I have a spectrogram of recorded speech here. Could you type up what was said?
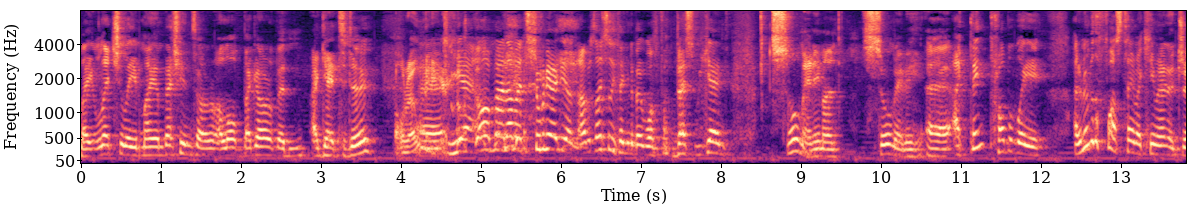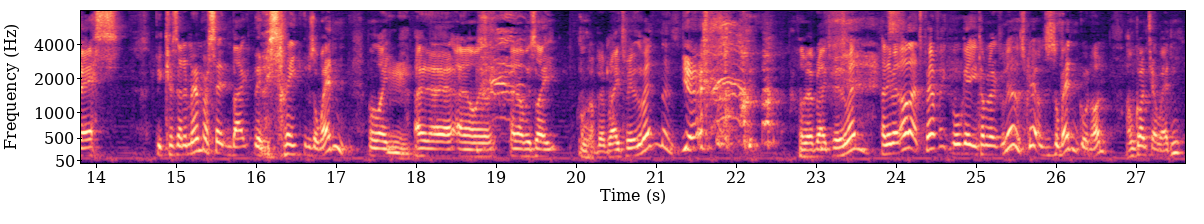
Like literally, my ambitions are a lot bigger than I get to do. Oh, really? Uh, yeah. Oh man, I've had so many ideas. I was actually thinking about one for this weekend. So many, man. So many. Uh, I think probably. I remember the first time I came out in a dress because I remember sitting back. There was like there was a wedding. I'm like, and, uh, and, I, and I was like, I'm a bridesmaid at the wedding then. Yeah. I'm a bridesmaid at the wedding. And he went, Oh, that's perfect. We'll get you coming out. Yeah, that's great. There's a wedding going on. I'm going to a wedding.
